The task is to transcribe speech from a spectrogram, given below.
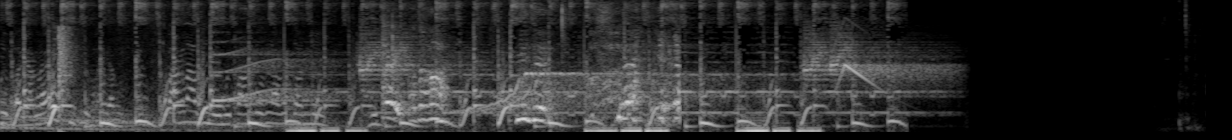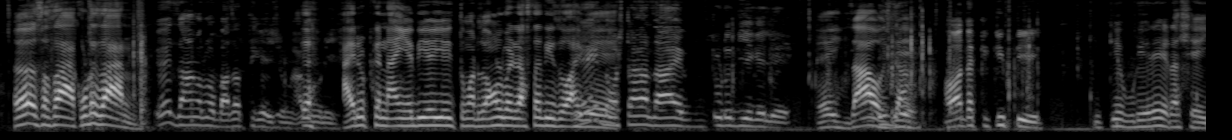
মুই ভয় গাংলা কি ভয় গাং বাংলা আছে মুই পাঁচ বছর আগে এই কথা না কি যে? এ চাচা কোটে যান? এই যাং অল্প বাজার থেকে এসো হাই রোড কে নাই এদিকে এই তোমার জঙ্গলবাড়ি রাস্তা দিয়ে যাওয়া হইবে। এই দশ টাকা যায় টোটো দিয়ে গেলে। এই যাও হ্যাঁ দেখ কি কিপটি। কিপটিয়ে বুড়িয়ে রে এটা সেই।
